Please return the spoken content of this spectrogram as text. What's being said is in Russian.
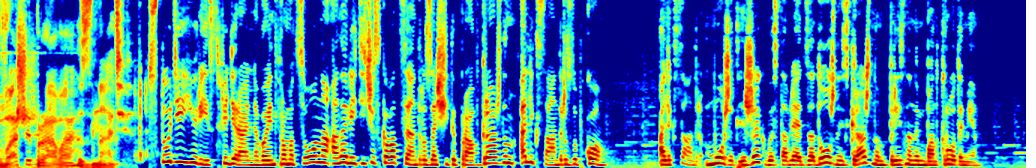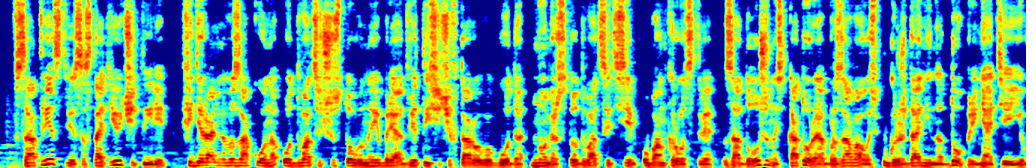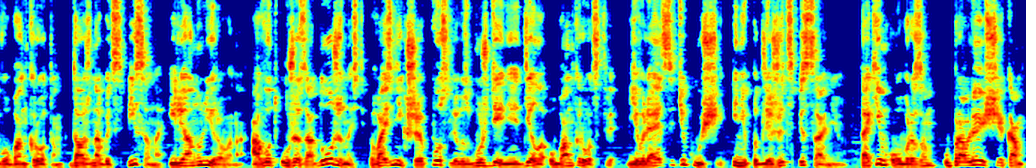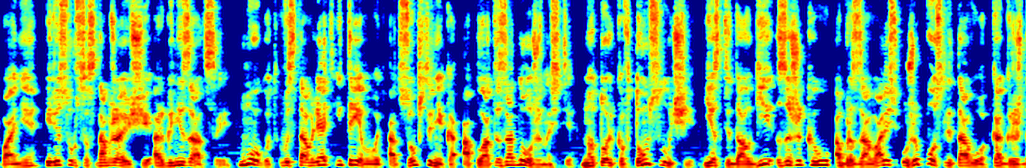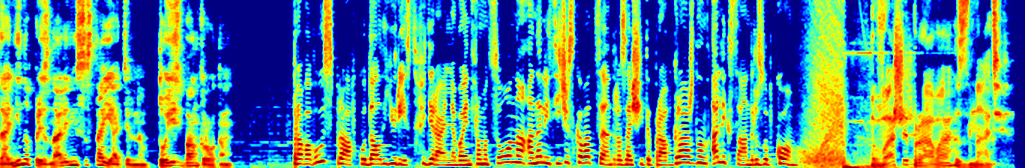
Ваше право знать. В студии юрист Федерального информационно-аналитического центра защиты прав граждан Александр Зубко. Александр, может ли ЖЭК выставлять задолженность гражданам, признанным банкротами? В соответствии со статьей 4 Федерального закона от 26 ноября 2002 года номер 127 о банкротстве задолженность, которая образовалась у гражданина до принятия его банкротом, должна быть списана или аннулирована. А вот уже задолженность, возникшая после возбуждения дела о банкротстве, является текущей и не подлежит списанию. Таким образом, управляющая компания и ресурсоснабжающие организации могут выставлять и требовать от собственника оплаты задолженности, но только в том случае, если долги за ЖКУ образовались уже после того, как гражданина признали несостоятельным, то есть банкротом. Правовую справку дал юрист Федерального информационно-аналитического центра защиты прав граждан Александр Зубко. Ваше право знать.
